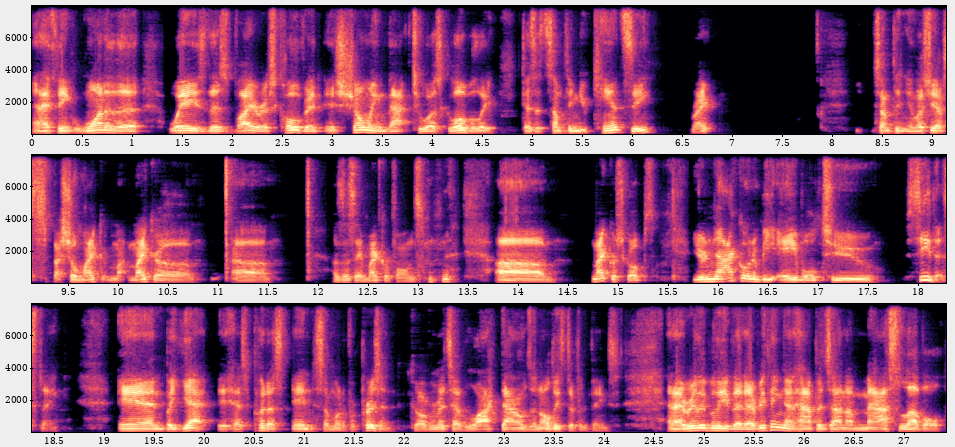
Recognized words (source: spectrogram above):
And I think one of the ways this virus, COVID, is showing that to us globally, because it's something you can't see? Something unless you have special micro micro uh, I was gonna say microphones, uh, microscopes, you're not going to be able to see this thing. And but yet it has put us in somewhat of a prison. Governments have lockdowns and all these different things. And I really believe that everything that happens on a mass level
